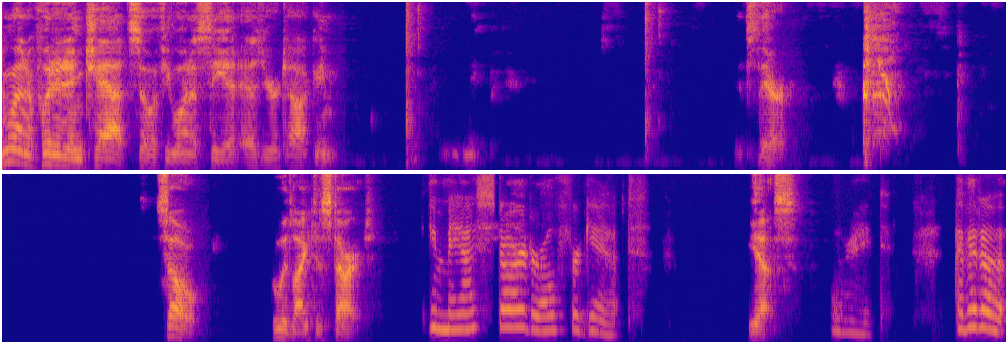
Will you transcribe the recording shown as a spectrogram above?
I'm going to put it in chat so if you want to see it as you're talking, it's there. so, who would like to start? Okay, may I start or I'll forget? Yes. All right. I've had a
